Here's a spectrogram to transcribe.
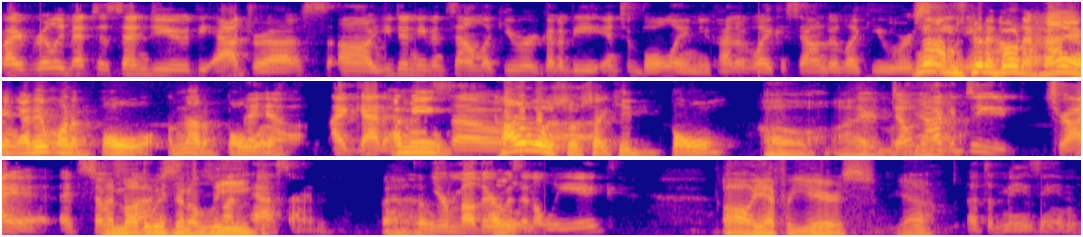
I really meant to send you the address. Uh, you didn't even sound like you were going to be into bowling. You kind of like sounded like you were. no, I was gonna go to hang. I didn't want to bowl. I'm not a bowler. I know. I get it. I mean, so, Carlos uh, looks like he'd bowl. oh i am Don't yeah. knock it till you try it. It's so. My mother was It's in a league. pastime. Your mother was in a league. oh yeah for years yeah That's amazing.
